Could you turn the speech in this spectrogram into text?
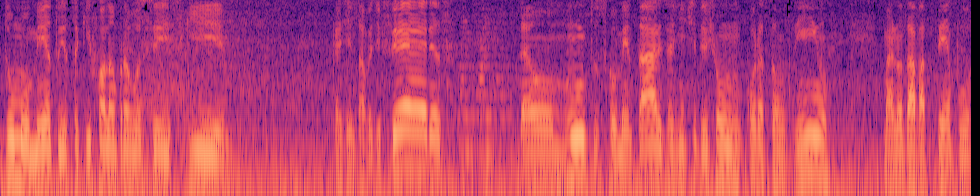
do momento, isso aqui falando para vocês que, que a gente tava de férias. Então, muitos comentários, a gente deixou um coraçãozinho, mas não dava tempo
